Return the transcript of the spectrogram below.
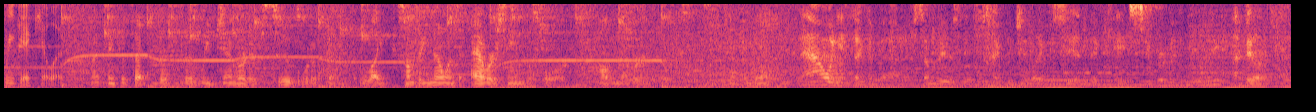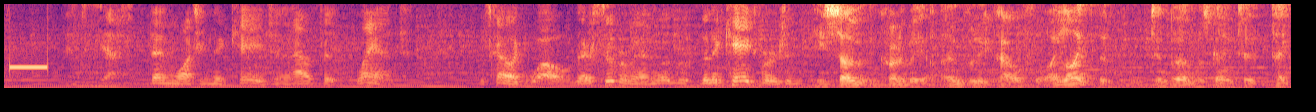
ridiculous. I think that, that the, the regenerative suit would have been like something no one's ever seen before. I'll never attempt again. Now, when you think about it, if somebody was just like, "Would you like to see a Nick Cage Superman movie?" I'd be like, F- and yes. Then watching Nick Cage in an outfit land, it was kind of like, whoa, there's Superman, the- the Nick Cage version. He's so incredibly overly powerful. I liked that Tim Burton was going to take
